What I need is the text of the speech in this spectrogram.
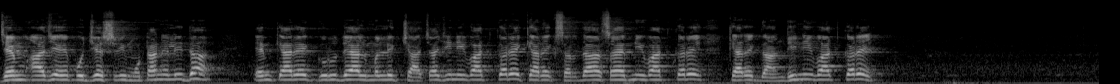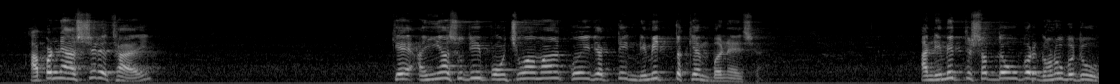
જેમ આજે પૂજ્યશ્રી મોટાને લીધા, એમ ક્યારેક ગુરુદયાલ મલ્લિક ચાચાજીની વાત કરે, ક્યારેક સરદાર સાહેબની વાત કરે, ક્યારેક ગાંધીની વાત કરે. આપણને આશ્ચર્ય થાય કે અહીંયા સુધી પહોંચવામાં કોઈ વ્યક્તિ નિમિત્ત કેમ બને છે? આ નિમિત્ત શબ્દ ઉપર ઘણું બધું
